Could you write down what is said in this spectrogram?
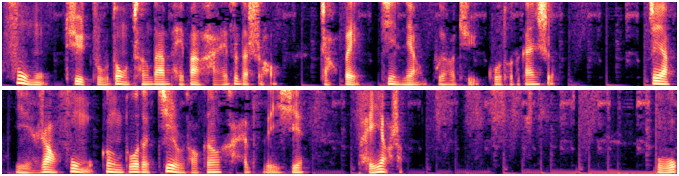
父母去主动承担陪伴孩子的时候，长辈尽量不要去过多的干涉，这样也让父母更多的介入到跟孩子的一些培养上。五，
